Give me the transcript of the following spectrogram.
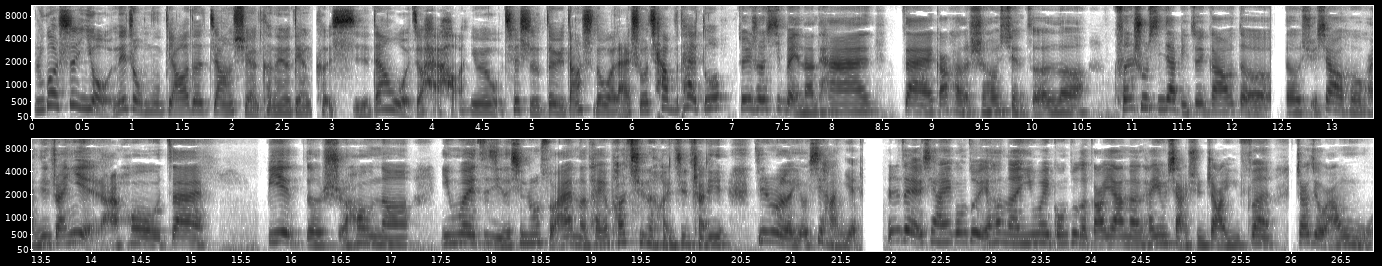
如果是有那种目标的这样选，可能有点可惜，但我就还好，因为我确实对于当时的我来说差不太多。所以说西北呢，他在高考的时候选择了分数性价比最高的的学校和环境专业，然后在毕业的时候呢，因为自己的心中所爱呢，他又抛弃了环境专业，进入了游戏行业。但是在游戏行业工作以后呢，因为工作的高压呢，他又想寻找一份朝九晚五，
